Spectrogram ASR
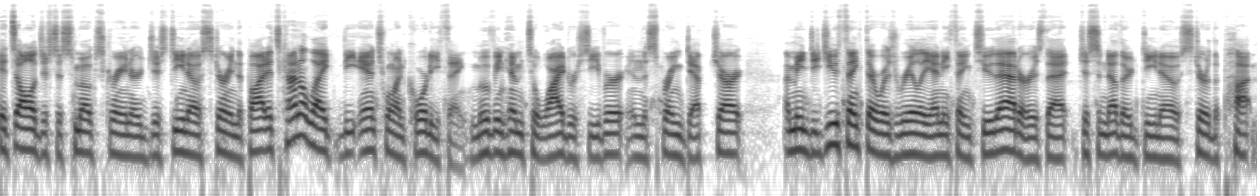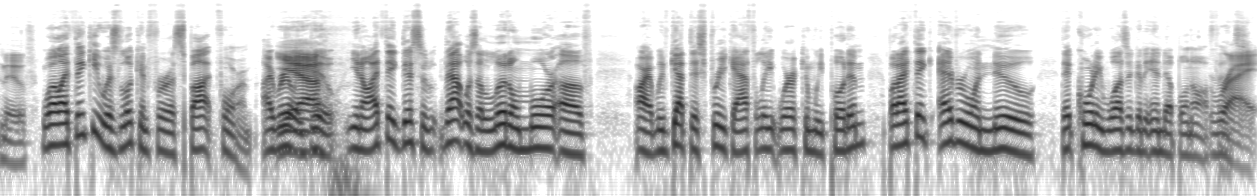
it's all just a smokescreen or just Dino stirring the pot. It's kind of like the Antwan Cordy thing, moving him to wide receiver in the spring depth chart. I mean, did you think there was really anything to that, or is that just another Dino stir the pot move? Well, I think he was looking for a spot for him. I really Yeah. do. You know, I think this that was a little more of, all right, we've got this freak athlete. Where can we put him? But I think everyone knew that Cordy wasn't going to end up on offense. Right.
